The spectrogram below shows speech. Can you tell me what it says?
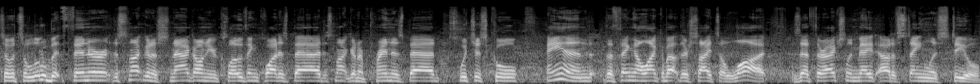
So it's a little bit thinner. It's not gonna snag on your clothing quite as bad. It's not gonna print as bad, which is cool. And the thing I like about their sights a lot is that they're actually made out of stainless steel.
